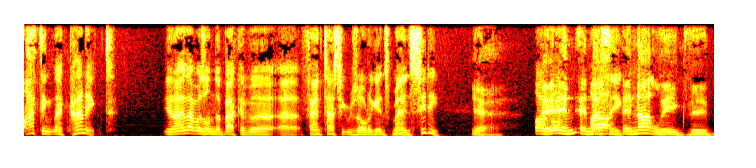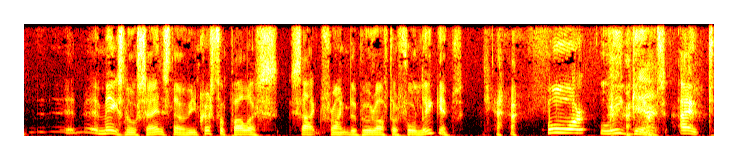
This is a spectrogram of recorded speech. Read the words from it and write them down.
I think they panicked. You know, that was on the back of a, a fantastic result against Man City. Yeah. I- in, in, I that, think- in that league, the, it, it makes no sense now. I mean, Crystal Palace sacked Frank de Boer after four league games. Four league games out.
